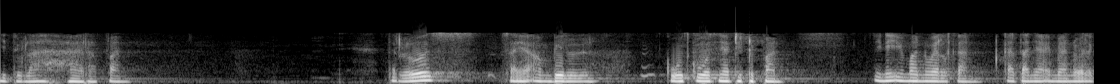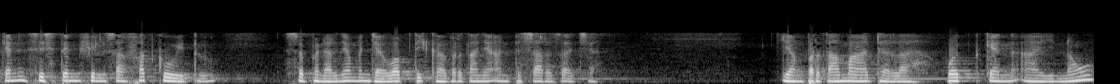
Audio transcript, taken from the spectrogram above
itulah harapan. Terus saya ambil quote-quote-nya di depan. Ini Immanuel kan. Katanya Immanuel kan sistem filsafatku itu sebenarnya menjawab tiga pertanyaan besar saja. Yang pertama adalah What can I know?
